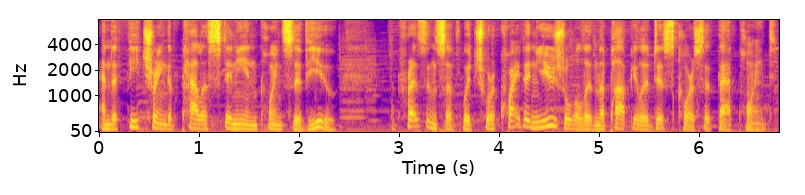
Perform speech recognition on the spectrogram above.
and the featuring of Palestinian points of view the presence of which were quite unusual in the popular discourse at that point.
